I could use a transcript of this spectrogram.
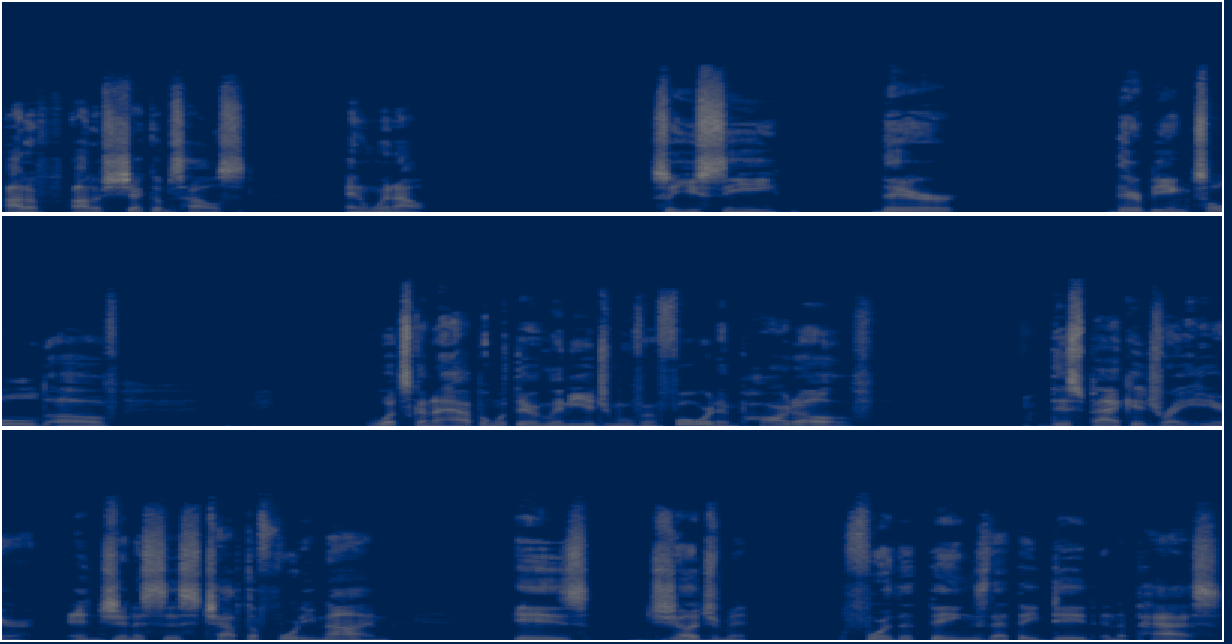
out of out of Shechem's house, and went out. So you see, they're they're being told of what's going to happen with their lineage moving forward, and part of this package right here in Genesis chapter 49 is judgment for the things that they did in the past.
